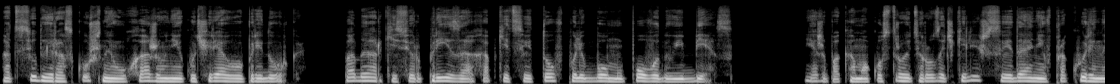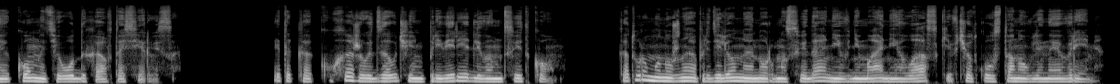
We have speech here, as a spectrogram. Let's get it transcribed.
Отсюда и роскошное ухаживание кучерявого придурка, Подарки, сюрпризы, охапки цветов по любому поводу и без. Я же пока мог устроить розочки лишь свидание в прокуренной комнате отдыха автосервиса. Это как ухаживать за очень привередливым цветком, которому нужна определенная норма свиданий, внимания, ласки в четко установленное время.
